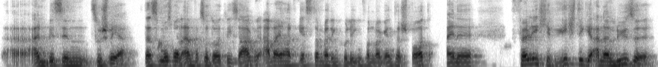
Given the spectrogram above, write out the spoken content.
äh, ein bisschen zu schwer. Das muss man einfach so deutlich sagen. Aber er hat gestern bei den Kollegen von Magenta Sport eine völlig richtige Analyse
